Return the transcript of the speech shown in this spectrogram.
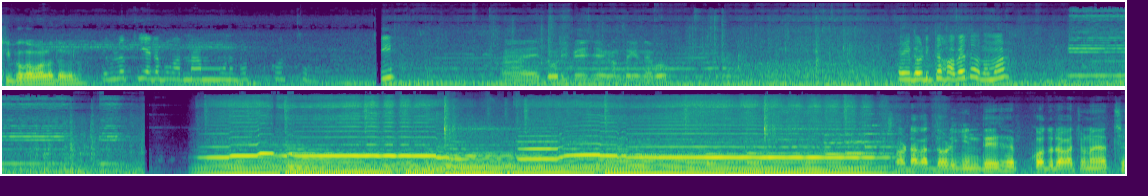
কি পোকা বলো তো এগুলো? এগুলো কি একটা পোকার নাম মনে করছে না। হ্যাঁ এই দড়ি পেয়েছি এখান থেকে নেব। এই দড়িতে হবে তো তোমার। ছ টাকার দড়ি কিনতে এসে কত টাকা চলে যাচ্ছে?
